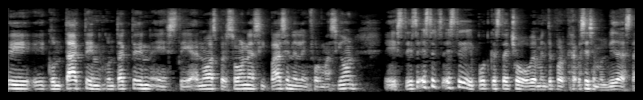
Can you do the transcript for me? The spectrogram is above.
eh, eh, contacten, contacten este, a nuevas personas y pasen la información. Este, este, este, este, podcast está hecho obviamente porque a veces se me olvida hasta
